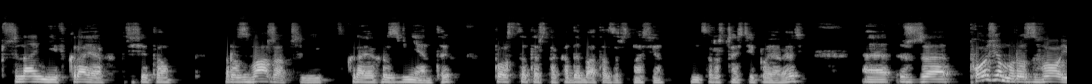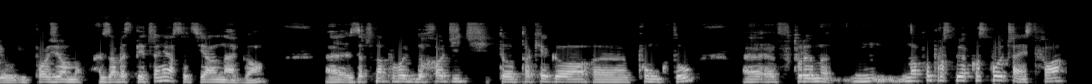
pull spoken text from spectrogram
przynajmniej w krajach, gdzie się to rozważa, czyli w krajach rozwiniętych, Polsce też taka debata zaczyna się coraz częściej pojawiać, e, że poziom rozwoju i poziom zabezpieczenia socjalnego e, zaczyna powoli dochodzić do takiego e, punktu, w którym no po prostu jako społeczeństwo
